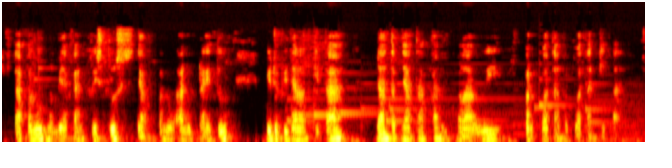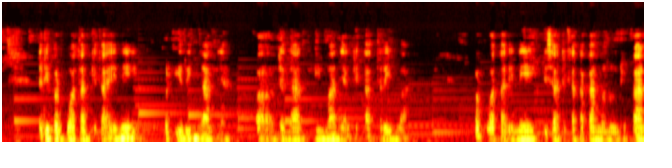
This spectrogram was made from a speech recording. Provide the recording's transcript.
Kita perlu membiarkan Kristus yang penuh anugerah itu hidup di dalam kita dan ternyatakan melalui perbuatan-perbuatan kita. Jadi perbuatan kita ini beriringan ya eh, dengan iman yang kita terima. Perbuatan ini bisa dikatakan menunjukkan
